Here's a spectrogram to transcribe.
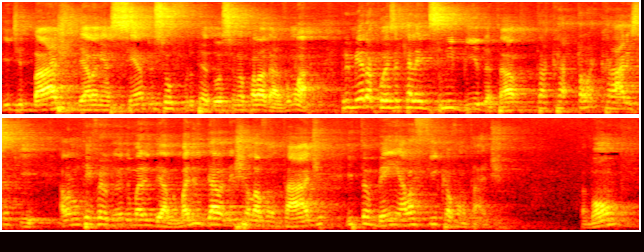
e debaixo dela me assento e seu fruto é doce no meu paladar. Vamos lá. Primeira coisa que ela é desinibida, tá? Tá, tá lá cara isso aqui. Ela não tem vergonha do marido dela. O marido dela deixa ela à vontade e também ela fica à vontade. Tá bom?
